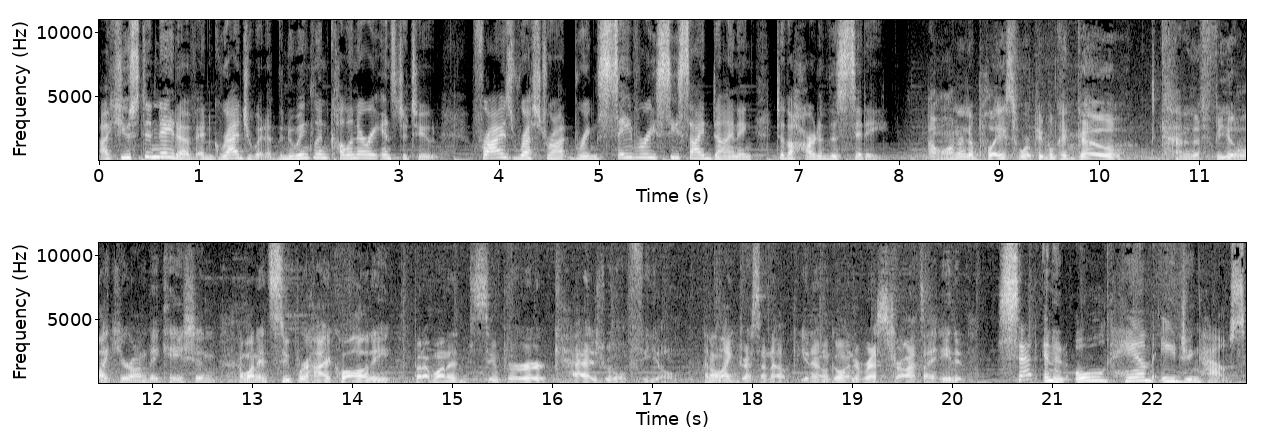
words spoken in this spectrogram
A Houston native and graduate of the New England Culinary Institute, Fry's restaurant brings savory seaside dining to the heart of the city. I wanted a place where people could go kind of to feel like you're on vacation. I wanted super high quality, but I wanted super casual feel. I don't like dressing up, you know, going to restaurants. I hate it. Set in an old ham aging house,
